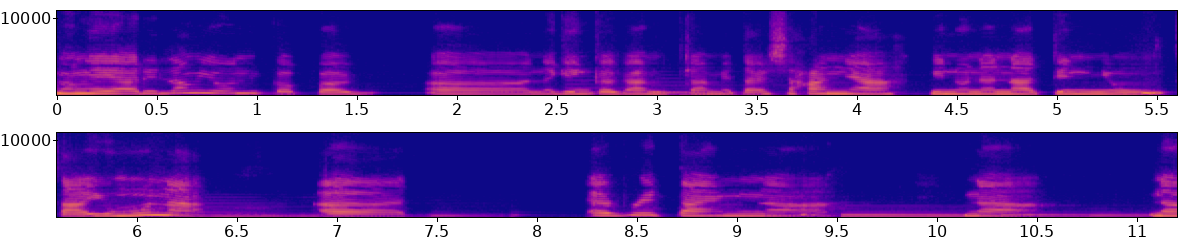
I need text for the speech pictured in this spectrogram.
nangyayari lang yun kapag ah, naging kagamit-gamit tayo sa Kanya, inuna natin yung tayo muna. At every time na na na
